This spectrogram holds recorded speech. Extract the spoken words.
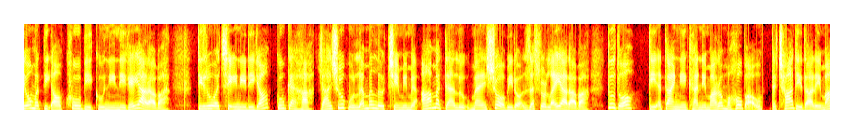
ရုတ်မတိအောင်ခုပြီးကူညီနေခဲ့ရတာပါဒီလိုအခြေအနေတွေကြောင့်ကုကန်ဟာလာရှိုးကိုလက်မလွတ်ချင်မိမဲ့အာမတန်လို့မန်လျှော့ပြီးတော့ဇက်ရွှတ်လိုက်ရတာပါသို့တော့ဒီအတိုင်းငင်ခံနေမှာတော့မဟုတ်ပါဘူးတခြားဒေသတွေမှာ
